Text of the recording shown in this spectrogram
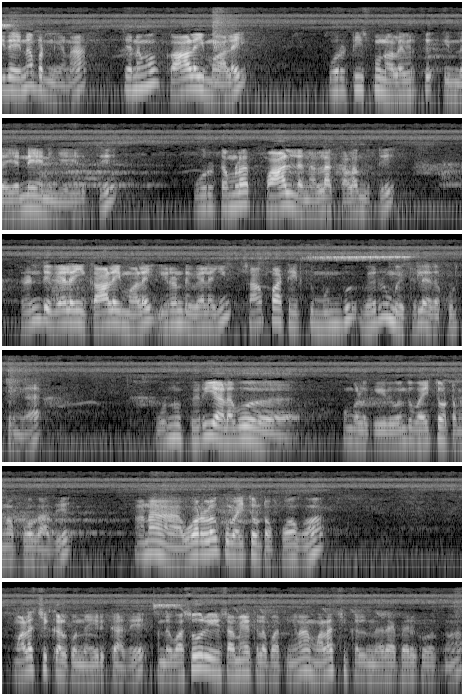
இதை என்ன பண்ணுங்கன்னா தினமும் காலை மாலை ஒரு டீஸ்பூன் அளவிற்கு இந்த எண்ணெயை நீங்கள் எடுத்து ஒரு டம்ளர் பாலில் நல்லா கலந்துட்டு ரெண்டு வேளையும் காலை மாலை இரண்டு வேலையும் சாப்பாட்டிற்கு முன்பு வெறும் வயிற்றில் இதை கொடுத்துருங்க. ஒன்றும் பெரிய அளவு உங்களுக்கு இது வந்து வயிற்றோட்டம்லாம் போகாது. ஆனால் ஓரளவுக்கு வயிற்றோட்டம் போகும். மலச்சிக்கல் கொஞ்சம் இருக்காது. அந்த வசூரி சமயத்தில் பார்த்தீங்கன்னா மலச்சிக்கல் நிறைய பேருக்கு இருக்கும்.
